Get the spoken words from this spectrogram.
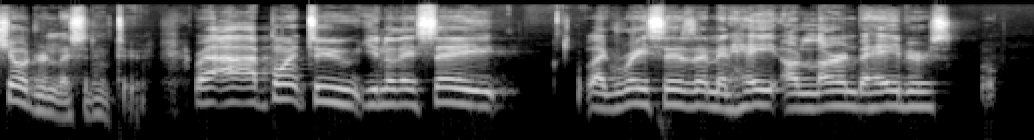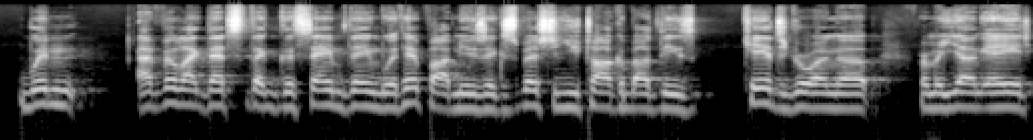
children listening to. Right? I, I point to, you know, they say like racism and hate are learned behaviors. When I feel like that's like the same thing with hip hop music, especially you talk about these kids growing up from a young age.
